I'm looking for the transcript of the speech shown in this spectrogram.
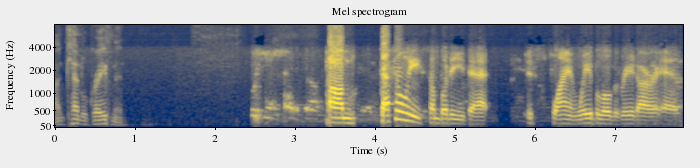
on Kendall Graveman? Um, definitely somebody that is flying way below the radar as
